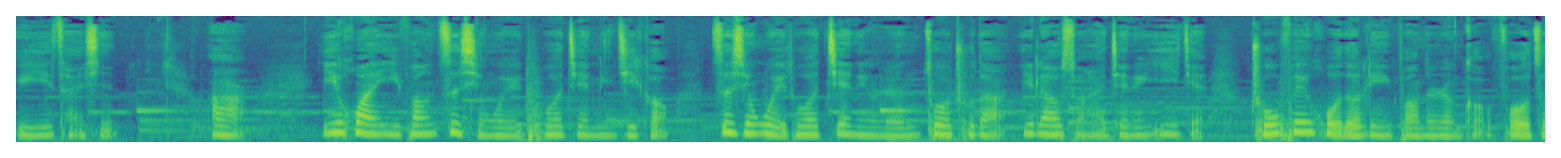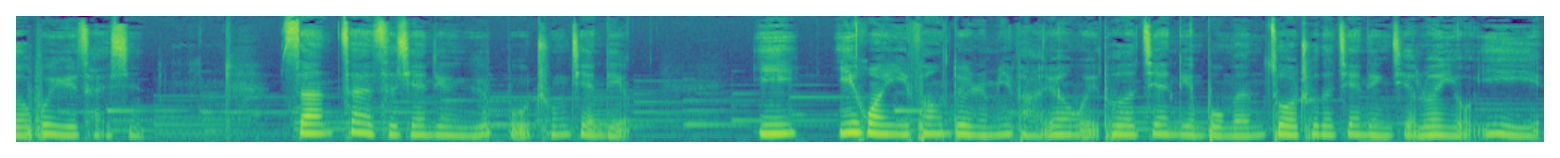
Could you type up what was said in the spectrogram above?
予以采信。二、医患一方自行委托鉴定机构，自行委托鉴定人作出的医疗损害鉴定意见，除非获得另一方的认可，否则不予采信。三、再次鉴定与补充鉴定。一、医患一方对人民法院委托的鉴定部门作出的鉴定结论有异议，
